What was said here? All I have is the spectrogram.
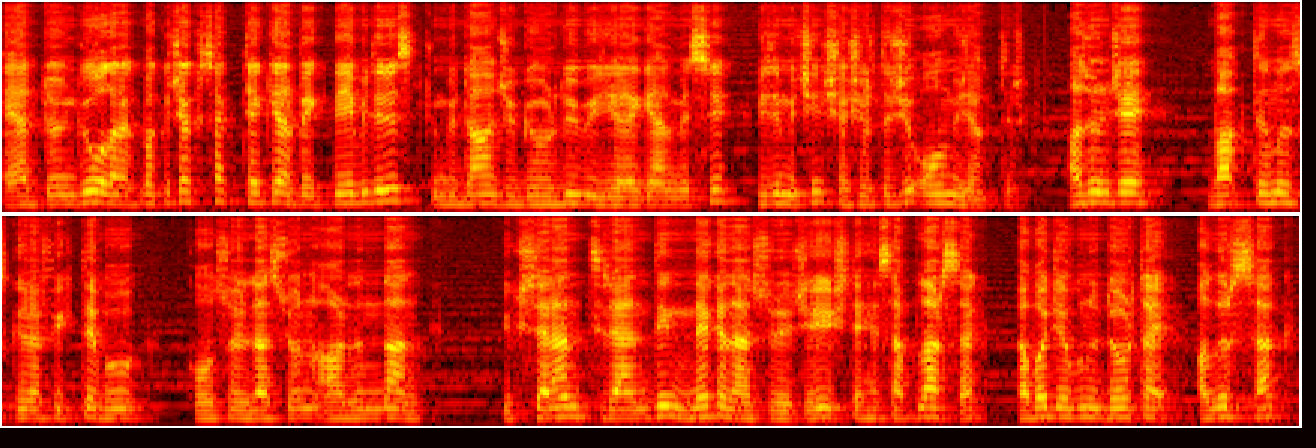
eğer döngü olarak bakacaksak tekrar bekleyebiliriz. Çünkü daha önce gördüğü bir yere gelmesi bizim için şaşırtıcı olmayacaktır. Az önce baktığımız grafikte bu konsolidasyonun ardından yükselen trendin ne kadar süreceği işte hesaplarsak kabaca bunu 4 ay alırsak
